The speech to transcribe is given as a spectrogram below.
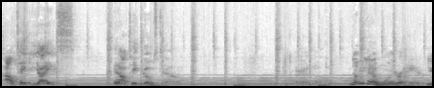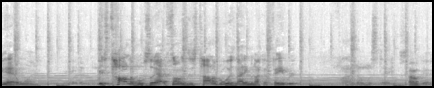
I'll take Yikes, and I'll take Ghost Town. I got nothing. No, you had one. You're a hater. You had one. It's tolerable, so that song is just tolerable. It's not even like a favorite. Fine, no mistakes. Okay.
